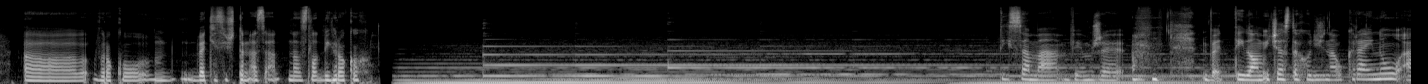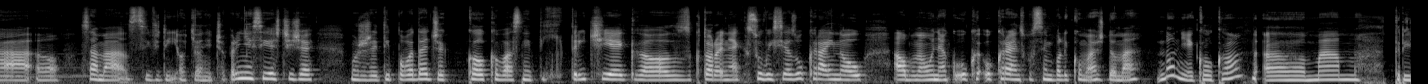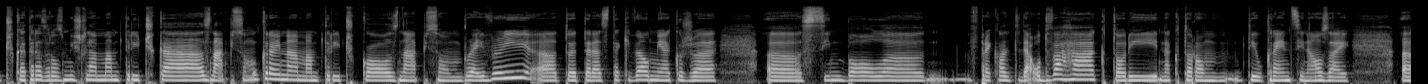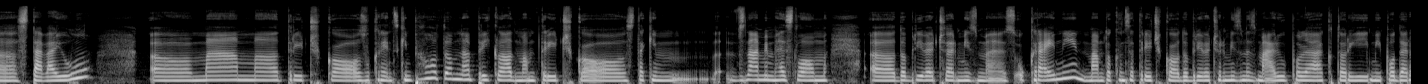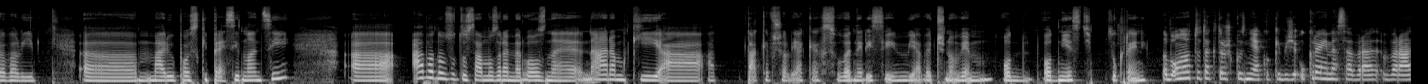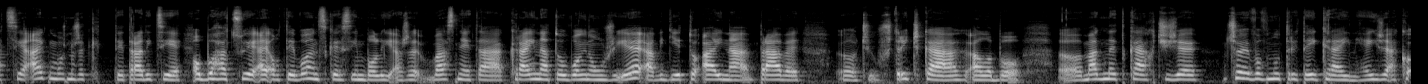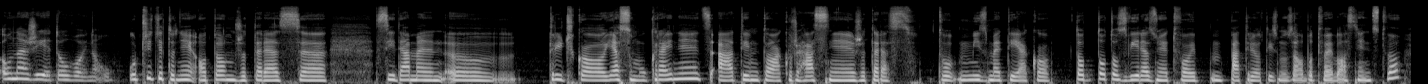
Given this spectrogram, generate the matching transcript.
v roku 2014 a následných rokoch. Ty sama viem, že ty veľmi často chodíš na Ukrajinu a sama si vždy odtiaľ niečo prinesieš, čiže môžeš aj ty povedať, že koľko vlastne tých tričiek, ktoré nejak súvisia s Ukrajinou alebo majú nejakú ukrajinskú symboliku máš doma? No niekoľko. Uh, mám trička, teraz rozmýšľam, mám trička s nápisom Ukrajina, mám tričko s nápisom Bravery, uh, to je teraz taký veľmi akože uh, symbol uh, v preklade teda odvaha, ktorý na ktorom tí Ukrajinci naozaj e, stavajú. Mám tričko s ukrajinským pilotom napríklad, mám tričko s takým známym heslom Dobrý večer, my sme z Ukrajiny. Mám dokonca tričko Dobrý večer, my sme z Mariupola, ktorý mi podarovali mariupolskí presídlenci. A, a potom sú to samozrejme rôzne náramky a, a také všelijaké suveníry si ja väčšinou viem od, odniesť z Ukrajiny. Lebo ono to tak trošku znie ako keby, že Ukrajina sa vrácia aj možno, že tie tradície obohacuje aj o tie vojenské symboly a že vlastne tá krajina tou vojnou žije a vidie to aj na práve e, či už štričkách alebo e, magnetkách, čiže čo je vo vnútri tej krajiny, hej, že ako ona žije tou vojnou. Určite to nie je o tom, že teraz uh, si dáme uh, tričko ja som Ukrajinec a týmto akože hasne, že teraz tu, my sme tí ako to, toto zvýrazňuje tvoj patriotizmus alebo tvoje vlastníctvo.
